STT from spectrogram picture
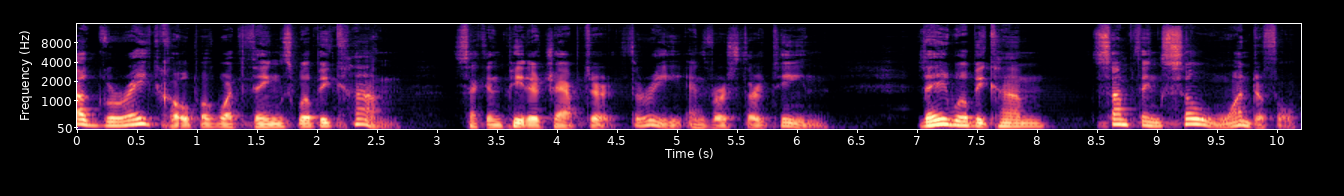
a great hope of what things will become. 2 Peter chapter 3 and verse 13. They will become something so wonderful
